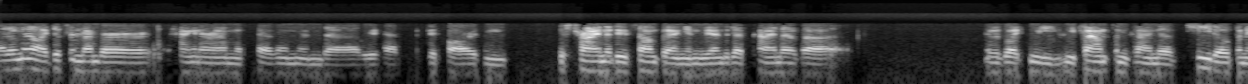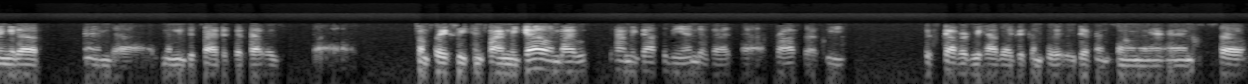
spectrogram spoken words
I don't know. I just remember hanging around with Kevin, and uh, we had guitars and was trying to do something, and we ended up kind of. uh It was like we we found some kind of key to opening it up, and uh, then we decided that that was uh, someplace we can finally go. And by the time we got to the end of that uh, process, we discovered we had like a completely different song in our hands. So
